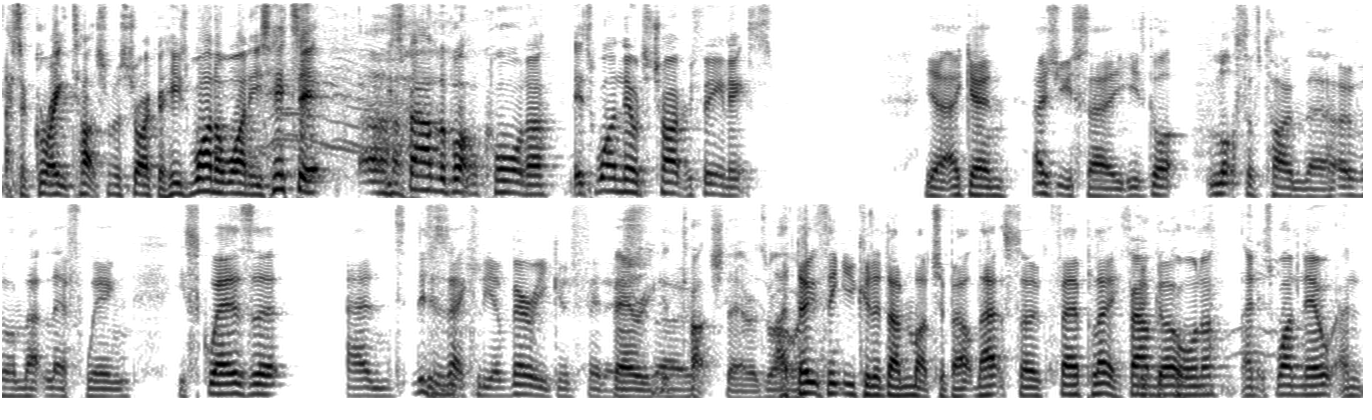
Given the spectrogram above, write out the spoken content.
That's a great touch from the striker. He's one on one. He's hit it. He's found the bottom corner. It's one 0 to Chantry Phoenix. Yeah, again, as you say, he's got lots of time there over on that left wing. He squares it, and this is actually a very good finish. Very so good touch there as well. I don't think you could have done much about that, so fair play. found Good the goal. corner and it's 1 0 and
